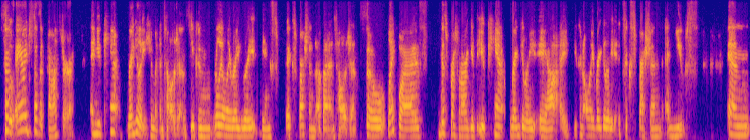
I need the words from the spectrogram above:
So AI just does it faster and you can't regulate human intelligence. You can really only regulate the ex- expression of that intelligence. So, likewise, this person would argue that you can't regulate AI. You can only regulate its expression and use. And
